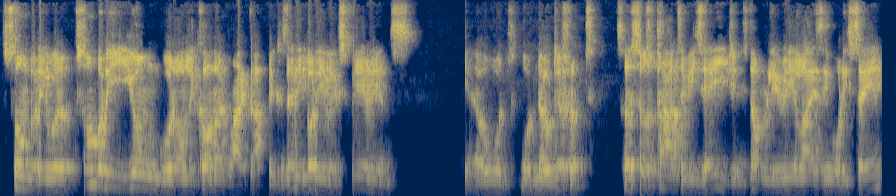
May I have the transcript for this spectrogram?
somebody would somebody young would only comment like that because anybody of experience, you know, would would know different. So it's just part of his age, and he's not really realizing what he's saying.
